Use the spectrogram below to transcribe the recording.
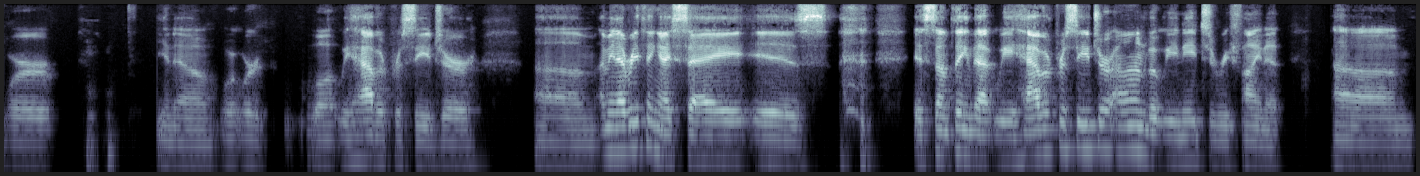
we're you know we're, we're well we have a procedure. Um, I mean everything I say is is something that we have a procedure on, but we need to refine it. Um,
